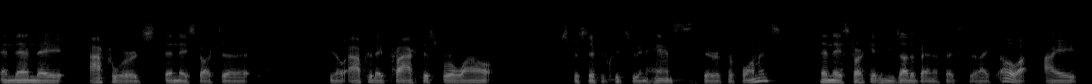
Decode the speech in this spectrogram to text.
and then they afterwards, then they start to, you know, after they practice for a while, specifically to enhance their performance, then they start getting these other benefits. They're like, oh, I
